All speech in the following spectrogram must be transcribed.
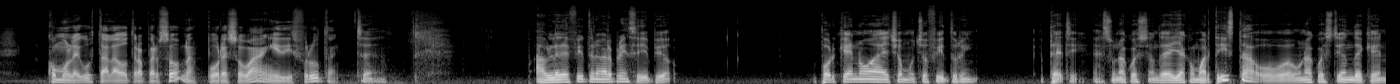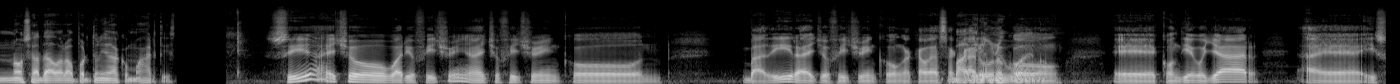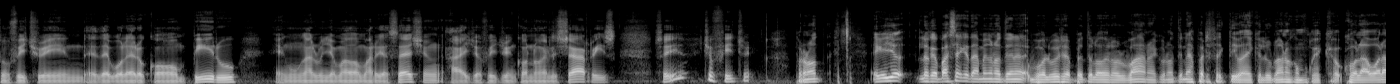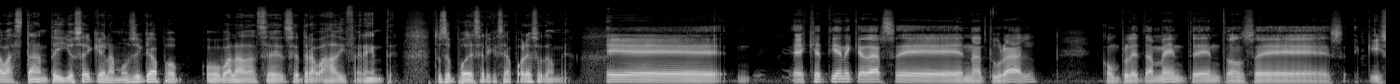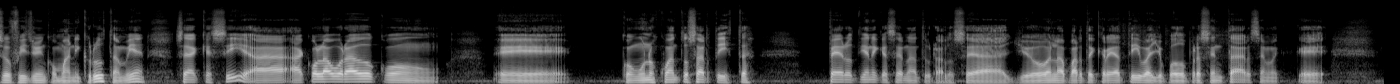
como le gusta a la otra persona, por eso van y disfrutan. Sí. Hablé de featuring al principio. ¿Por qué no ha hecho mucho featuring Teti? ¿Es una cuestión de ella como artista o una cuestión de que no se ha dado la oportunidad como artista? Sí, ha hecho varios featuring, ha hecho featuring con Badir, ha hecho featuring con, acaba de sacar Badir uno con, bueno. eh, con Diego Yar, eh, hizo un featuring de, de bolero con Piru en un álbum llamado Amarga Session, ha hecho featuring con Noel Sharris, sí, ha hecho featuring. Pero no, es que yo, lo que pasa es que también uno tiene, vuelvo y repito lo del urbano, es que uno tiene la perspectiva de que el urbano como que co- colabora bastante. Y yo sé que la música pop o balada se, se trabaja diferente. Entonces puede ser que sea por eso también. Eh, es que tiene que darse natural completamente. Entonces hizo featuring con Manny Cruz también. O sea que sí, ha, ha colaborado con, eh, con unos cuantos artistas, pero tiene que ser natural. O sea, yo en la parte creativa yo puedo presentar, se me, que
